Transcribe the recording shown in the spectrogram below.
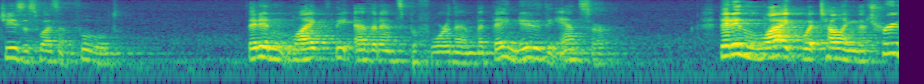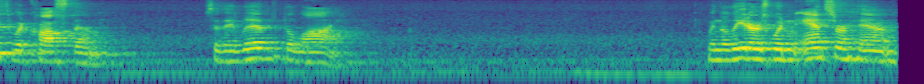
Jesus wasn't fooled. They didn't like the evidence before them, but they knew the answer. They didn't like what telling the truth would cost them, so they lived the lie. When the leaders wouldn't answer him,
